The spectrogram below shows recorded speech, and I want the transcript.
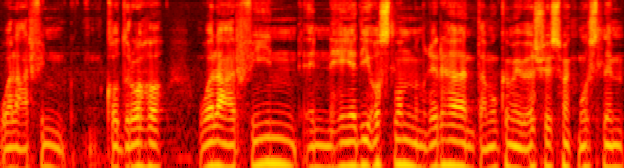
ولا عارفين قدرها ولا عارفين إن هي دي أصلا من غيرها. أنت ممكن ما يبقاش في اسمك مسلم.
